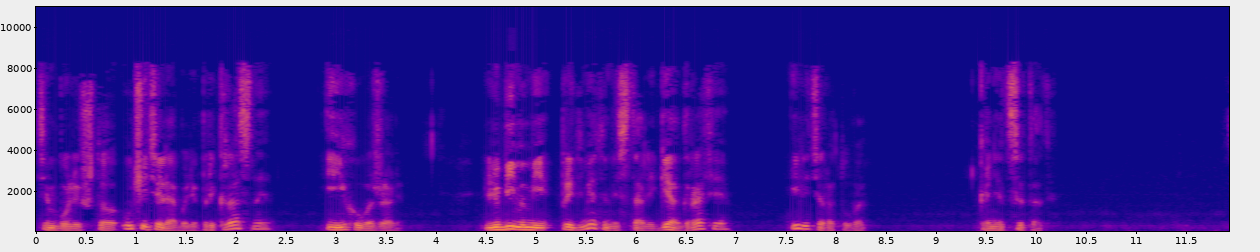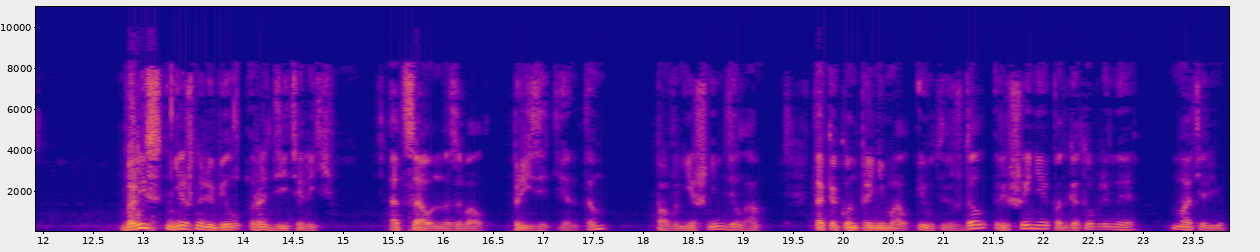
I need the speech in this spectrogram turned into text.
тем более что учителя были прекрасные и их уважали. Любимыми предметами стали география и литература. Конец цитаты. Борис нежно любил родителей. Отца он называл президентом по внешним делам, так как он принимал и утверждал решения, подготовленные матерью.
